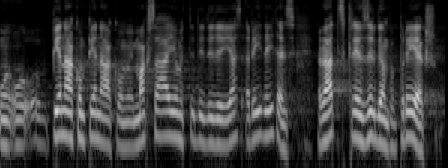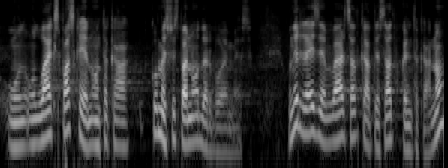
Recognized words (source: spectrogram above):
Un, un, pienākumi, pienākumi, maksājumi, ritenis. Rats skrien zirgam pa priekšu, un, un laiks paskrien, un kā, ko mēs vispār nodarbojamies. Un ir reizēm vērts atkāpties atpakaļ. Kā, nu,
